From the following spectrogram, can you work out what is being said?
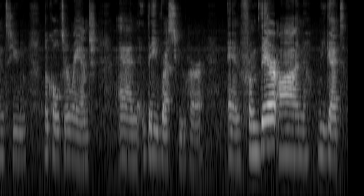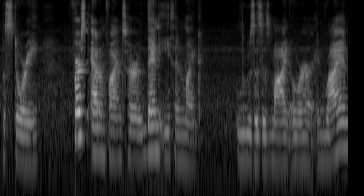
into the Colter Ranch and they rescue her. And from there on, we get the story first Adam finds her, then Ethan like loses his mind over her, and Ryan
